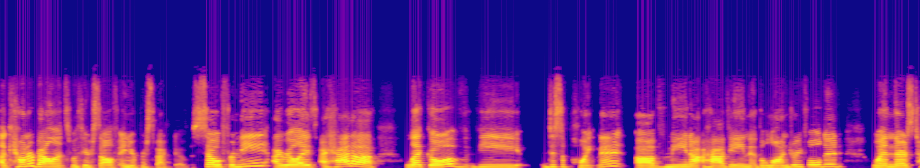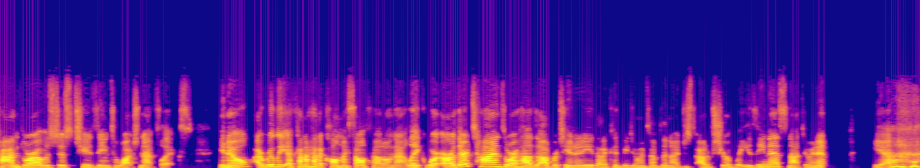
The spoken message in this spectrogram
a counterbalance with yourself and your perspective. So for me, I realized I had to let go of the disappointment of me not having the laundry folded when there's times where I was just choosing to watch Netflix. You know, I really, I kind of had to call myself out on that. Like, where are there times where I have the opportunity that I could be doing something, I just out of sheer laziness, not doing it? Yeah.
